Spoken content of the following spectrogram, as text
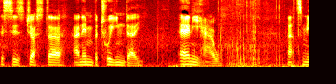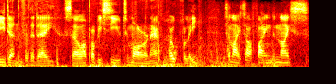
This is just an in-between day. Anyhow, that's me done for the day. So I'll probably see you tomorrow now. Hopefully, tonight I'll find a nice,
